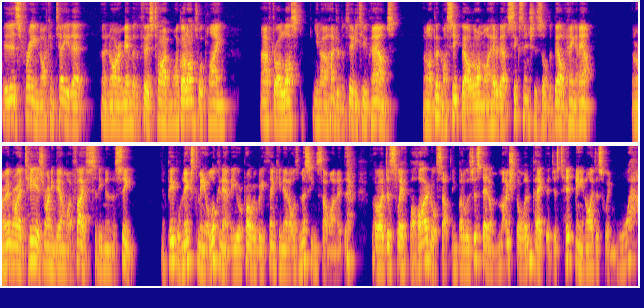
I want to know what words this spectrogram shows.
it is freeing. I can tell you that. And I remember the first time I got onto a plane after I lost you know, 132 pounds. And I put my seatbelt on, I had about six inches of the belt hanging out. And I remember I had tears running down my face sitting in the seat. And people next to me or looking at me were probably thinking that I was missing someone that, that I just left behind or something. But it was just that emotional impact that just hit me. And I just went, wow,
